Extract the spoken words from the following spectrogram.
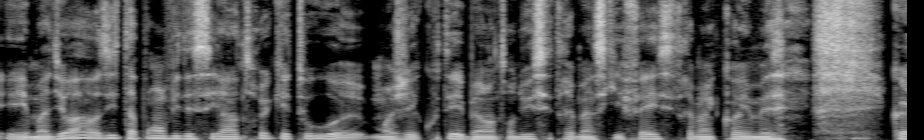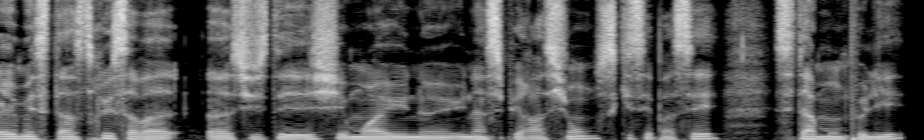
Et il m'a dit, ah, vas-y, t'as pas envie d'essayer un truc et tout. Euh, moi, j'ai écouté, et bien entendu, c'est très bien ce qu'il fait. C'est très bien quand il met, quand il met cet instru, ça va euh, susciter chez moi une, une inspiration. Ce qui s'est passé, c'était à Montpellier.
